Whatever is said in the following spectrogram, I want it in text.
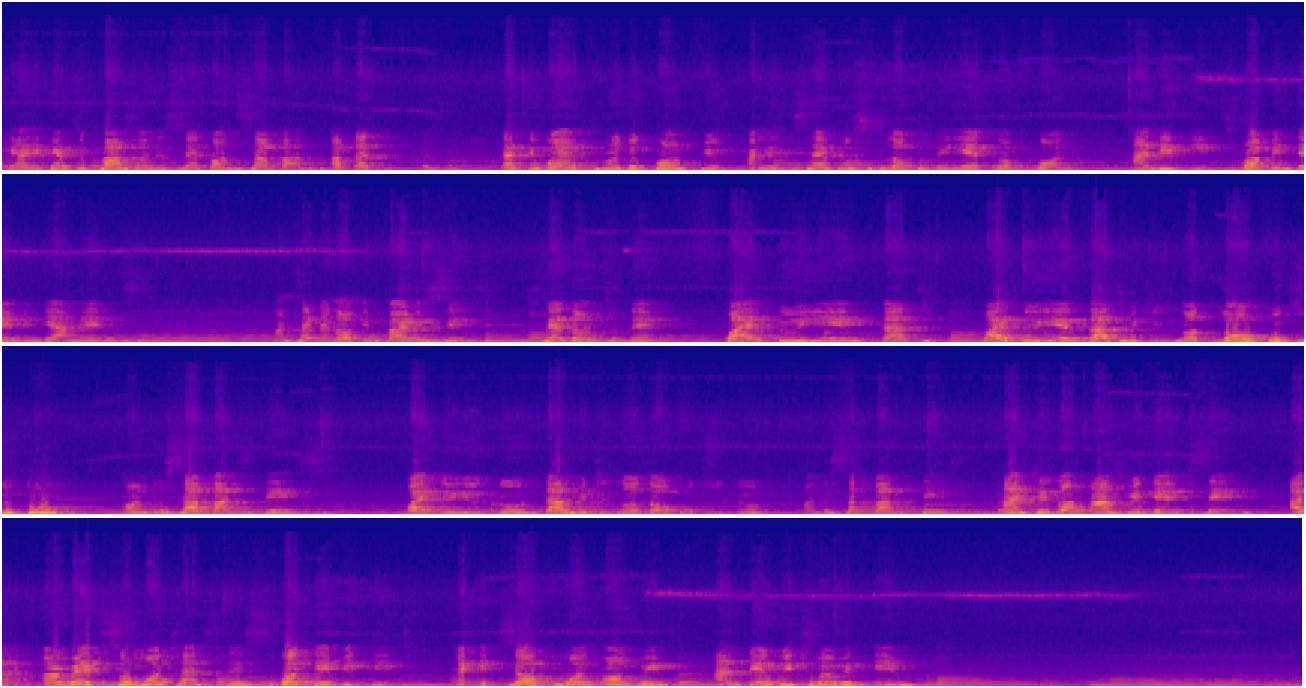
And it came to pass on the second Sabbath after that he went through the cornfield, and his disciples flocked to the ears of corn and did eat, rubbing them in their hands. And certain of the Pharisees said unto them, Why do ye that? Why do ye that which is not lawful to do on the Sabbath days? Why do you do that which is not lawful to do on the Sabbath days? And Jesus answering them said, Have you not read so much as this, what David did? Himself was hungry and they which were with him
